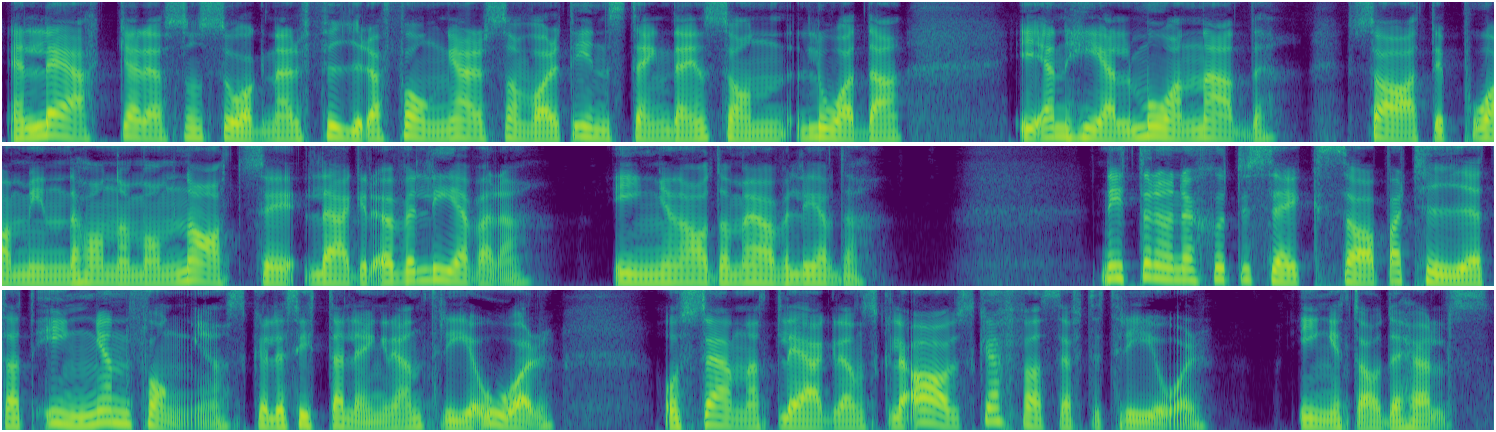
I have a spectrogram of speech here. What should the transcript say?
En läkare som såg när fyra fångar som varit instängda i en sån låda i en hel månad sa att det påminde honom om nazilägeröverlevare. Ingen av dem överlevde. 1976 sa partiet att ingen fånge skulle sitta längre än tre år och sen att lägren skulle avskaffas efter tre år. Inget av det hölls.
